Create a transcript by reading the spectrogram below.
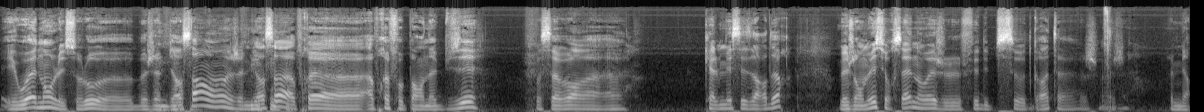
Et ouais, non, les solos, euh, bah, j'aime bien ça, hein, j'aime bien ça. Après, euh, après, faut pas en abuser, faut savoir euh, calmer ses ardeurs. Mais j'en mets sur scène, ouais, je fais des petits solos de gratte, j'aime bien.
